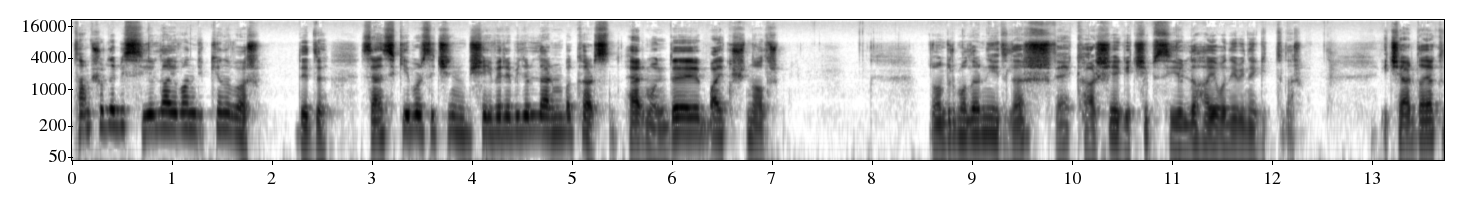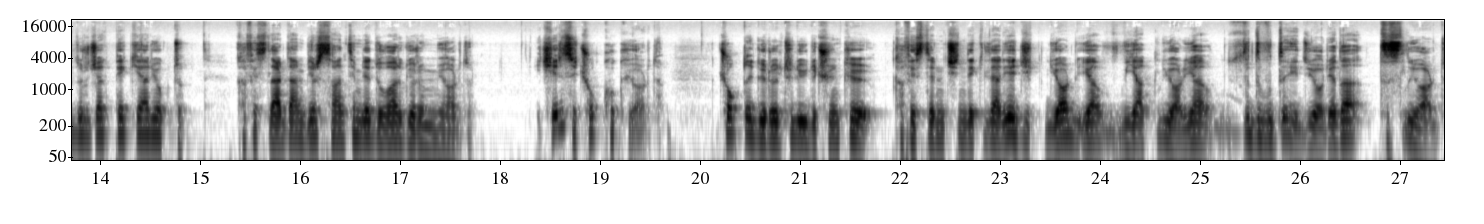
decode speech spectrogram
tam şurada bir sihirli hayvan dükkanı var dedi. Sen Skibbers için bir şey verebilirler mi bakarsın. Hermione de baykuşunu alır. Dondurmalarını yediler ve karşıya geçip sihirli hayvan evine gittiler. İçeride ayakta duracak pek yer yoktu. Kafeslerden bir santim bile duvar görünmüyordu. İçerisi çok kokuyordu. Çok da gürültülüydü çünkü kafeslerin içindekiler ya cikliyor ya viyaklıyor ya vıdı vıdı ediyor ya da tıslıyordu.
